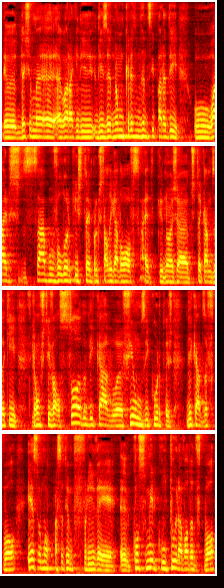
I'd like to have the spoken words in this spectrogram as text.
eu- Deixa-me eh, agora aqui di- dizer, não me querendo antecipar a ti, o Aires sabe o valor que isto tem porque está ligado ao Offside, que nós já destacámos aqui, que é um festival só dedicado a filmes e curtas dedicados a futebol. Esse é o meu passatempo preferido, é eh, consumir cultura à volta de futebol.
